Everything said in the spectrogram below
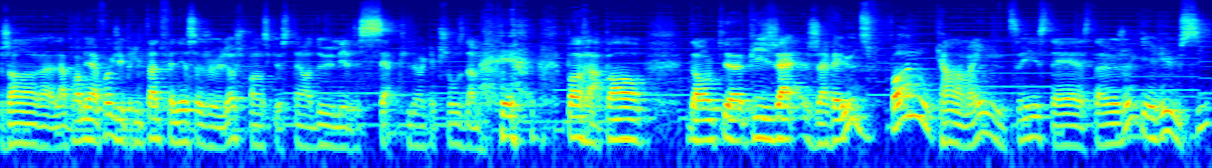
Genre, la première fois que j'ai pris le temps de finir ce jeu-là, je pense que c'était en 2007, là, quelque chose de pas rapport. Donc, euh, puis j'avais eu du fun quand même, tu sais, c'était un jeu qui est réussi.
